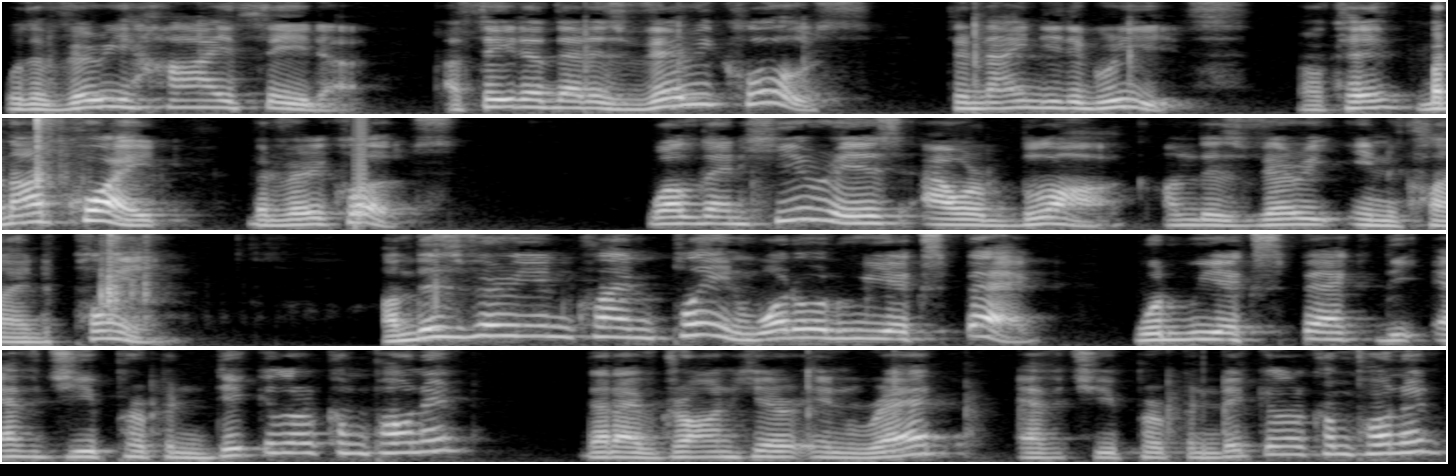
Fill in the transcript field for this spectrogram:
with a very high theta, a theta that is very close to 90 degrees, okay? But not quite, but very close. Well, then here is our block on this very inclined plane. On this very inclined plane, what would we expect? Would we expect the FG perpendicular component that I've drawn here in red, FG perpendicular component?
